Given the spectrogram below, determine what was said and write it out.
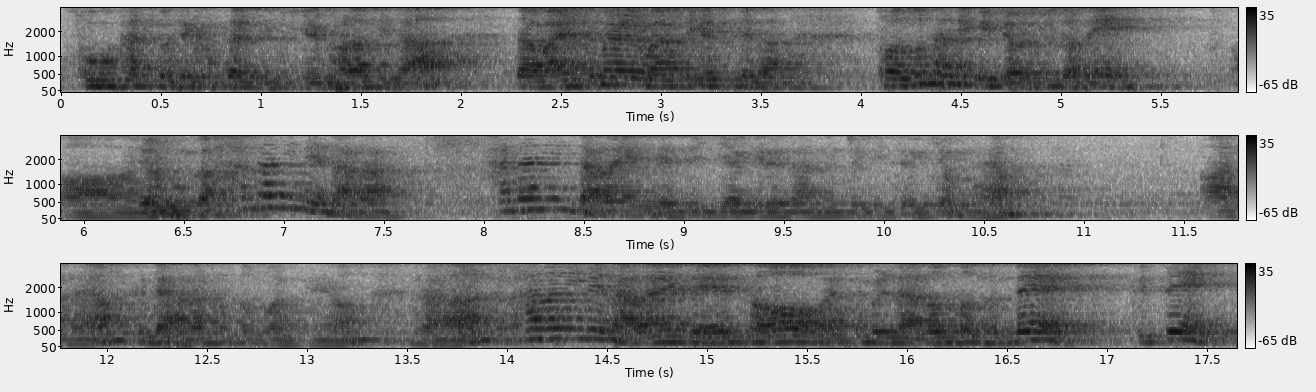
소극한 것에 감사를 느끼길 바랍니다. 자 말씀을 마치겠습니다. 전도사님이 몇 주 전에 어, 여러분과 하나님의 나라, 하나님 나라에 대해서 이야기를 나눈 적이 있어요. 기억나요? 아, 안 나요? 그때 알았었던 것 같네요. 자, 하나님의 나라에 대해서 말씀을 나눴었는데, 그때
